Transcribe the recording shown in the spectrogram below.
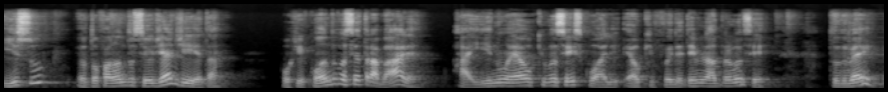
Isso eu estou falando do seu dia a dia, tá? Porque quando você trabalha, aí não é o que você escolhe, é o que foi determinado para você. Tudo bem?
